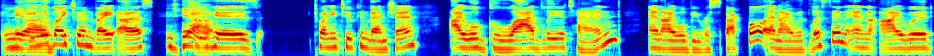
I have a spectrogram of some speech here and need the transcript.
If yeah. you would like to invite us to his 22 convention, I will gladly attend and I will be respectful and I would listen and I would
